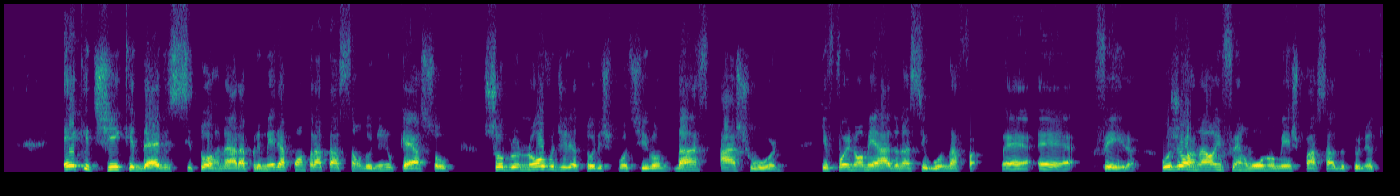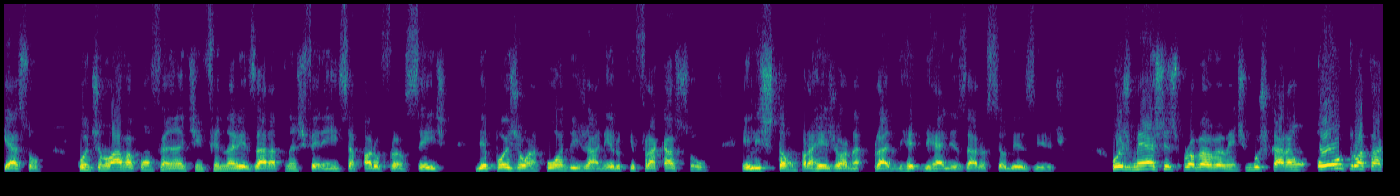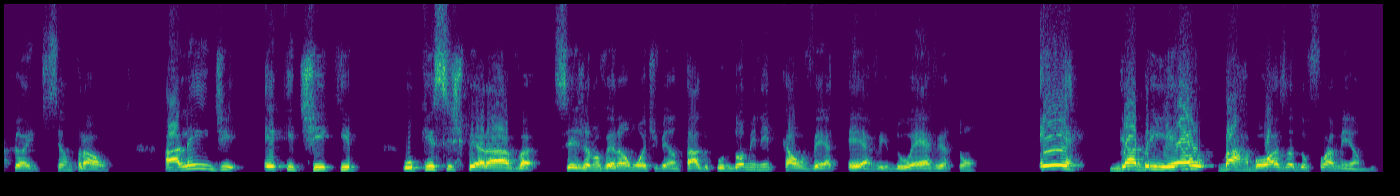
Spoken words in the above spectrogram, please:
Ektik deve se tornar a primeira contratação do Newcastle sobre o novo diretor esportivo das Ashworth, que foi nomeado na segunda-feira. É, é, o jornal informou no mês passado que o Newcastle continuava confiante em finalizar a transferência para o francês depois de um acordo em janeiro que fracassou. Eles estão para realizar o seu desejo. Os mestres provavelmente buscarão outro atacante central. Além de Equitique, o que se esperava seja no verão movimentado com Dominique Calvert-Ervin do Everton e Gabriel Barbosa do Flamengo.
